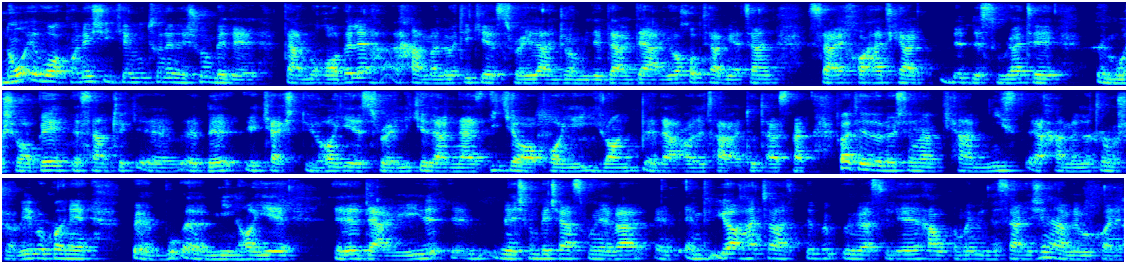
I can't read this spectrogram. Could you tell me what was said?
نوع واکنشی که می‌تونه نشون بده در مقابل حملاتی که اسرائیل انجام میده در دریا خب طبیعتا سعی خواهد کرد به صورت مشابه به سمت کشتی های اسرائیلی که در نزدیک آبهای ایران در حال تردد هستند. و تعدادشون هم کم نیست حملات مشابه بکنه مین های دریایی بهشون بچسبونه و یا حتی به وسیله هواپیمای بدون سرنشین حمله بکنه.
